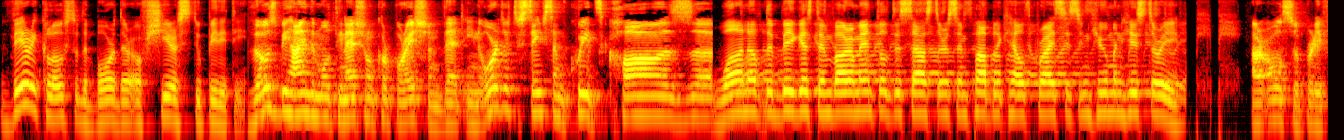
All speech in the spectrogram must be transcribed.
very close to the border of sheer stupidity. Those behind the multinational corporation that, in order to save some quids, cause. Uh, One of the biggest environmental disasters and public health crises in human history. are also pretty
